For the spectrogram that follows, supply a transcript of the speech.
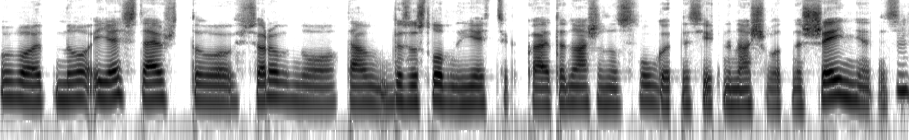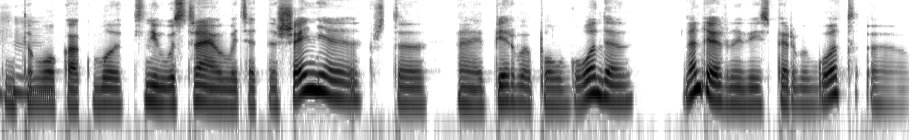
Вот. Но я считаю, что все равно там, безусловно, есть какая-то наша заслуга относительно нашего отношения, относительно того, как мы с ним выстраиваем эти отношения. Потому что э, первые полгода наверное, весь первый год, э,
